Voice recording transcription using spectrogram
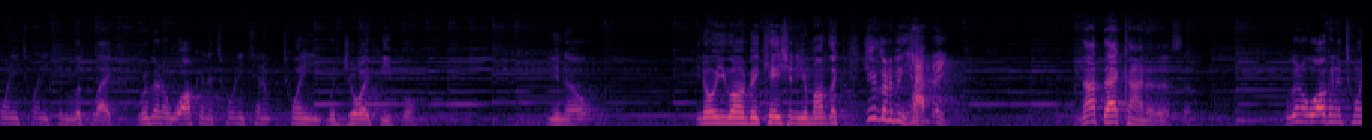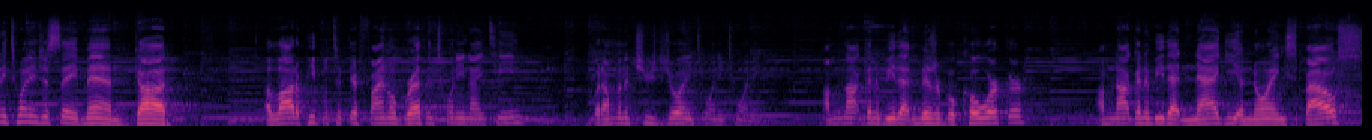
2020 can look like. We're going to walk into 2020 with joy, people. You know? You know when you go on vacation and your mom's like, you're going to be happy. Not that kind of this. We're going to walk into 2020 and just say, man, God, a lot of people took their final breath in 2019, but I'm going to choose joy in 2020. I'm not going to be that miserable coworker. I'm not going to be that naggy, annoying spouse.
